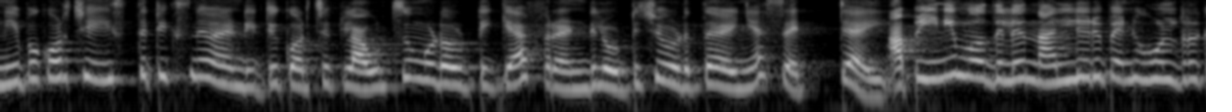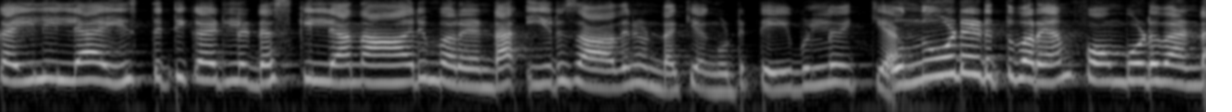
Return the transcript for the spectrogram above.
ഇനിയിപ്പോൾ കുറച്ച് എസ്തറ്റിക്സിന് വേണ്ടിയിട്ട് കുറച്ച് ക്ലൗഡ്സും കൂടെ ഒട്ടിക്കുക. ഫ്രണ്ടിൽ ഒട്ടിച്ചു കൊടുത്തു കഴിഞ്ഞാൽ സെറ്റായി അപ്പൊ ഇനി മുതൽ നല്ലൊരു പെൻ ഹോൾഡർ കയ്യിലില്ല. എസ്തറ്റിക് ആയിട്ടുള്ള ഡെസ്ക് ഇല്ല എന്ന് ആരും പറയണ്ട. ഈ ഒരു സാധനം ഉണ്ടാക്കി അങ്ങോട്ട് ടേബിളിൽ വെക്കുക. ഒന്നുകൂടെ എടുത്ത് പറയാം. ഫോം ബോർഡ് വേണ്ട.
